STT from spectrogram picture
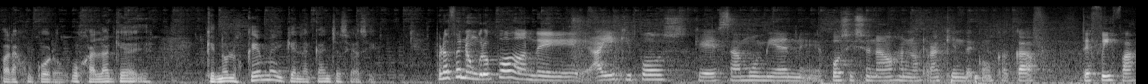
para Jucoro. Ojalá que que no los queme y que en la cancha sea así. Profe, en un grupo donde hay equipos que están muy bien eh, posicionados en los rankings de CONCACAF, de FIFA,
